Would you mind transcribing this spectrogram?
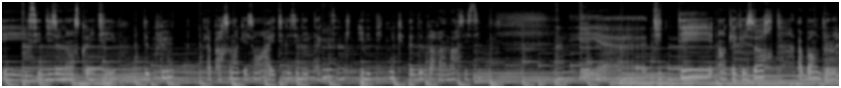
et ces dissonances cognitives. De plus, la personne en question a utilisé des tactiques et des techniques de pervers narcissique. Et tu t'es en quelque sorte abandonné.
